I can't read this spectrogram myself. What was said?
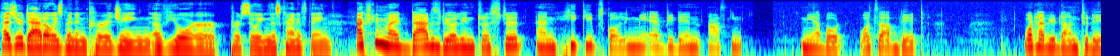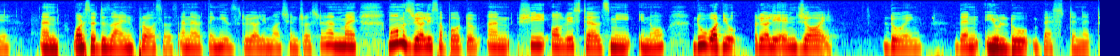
has your dad always been encouraging of your pursuing this kind of thing? Actually, my dad is really interested, and he keeps calling me every day and asking me about what's the update, what have you done today, and what's the design process and everything. He's really much interested, and my mom is really supportive, and she always tells me, you know, do what you really enjoy doing, then you'll do best in it.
